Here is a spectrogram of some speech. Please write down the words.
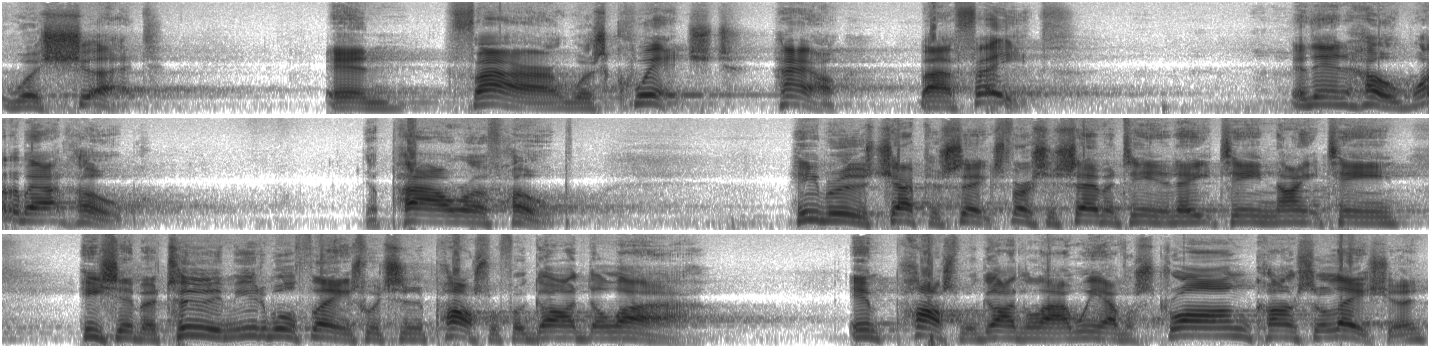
was shut and fire was quenched. How? By faith. And then hope. What about hope? The power of hope. Hebrews chapter 6, verses 17 and 18, 19, he said, But two immutable things which is impossible for God to lie. Impossible for God to lie. We have a strong consolation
